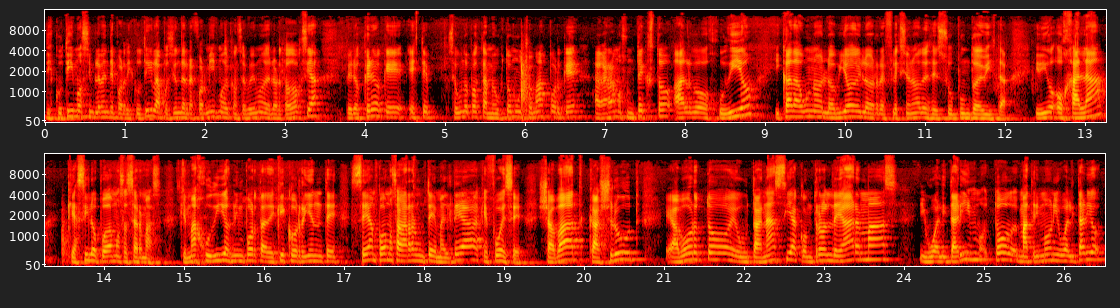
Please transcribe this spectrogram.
discutimos simplemente por discutir la posición del reformismo, del conservadurismo, de la ortodoxia, pero creo que este segundo podcast me gustó mucho más porque agarramos un texto, algo judío, y cada uno lo vio y lo reflexionó desde su punto de vista. Y digo, ojalá que así lo podamos hacer más, que más judíos, no importa de qué corriente sean, podamos agarrar un tema, el tema que fuese Shabbat, Kashrut, eh, aborto, eutanasia, control de armas, igualitarismo, todo, matrimonio igualitario,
